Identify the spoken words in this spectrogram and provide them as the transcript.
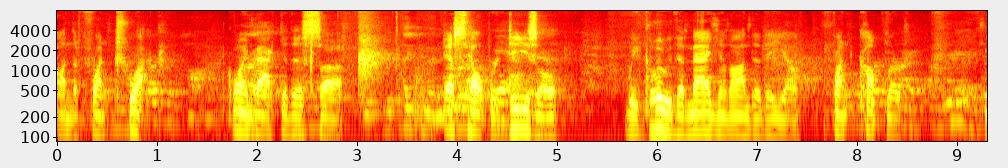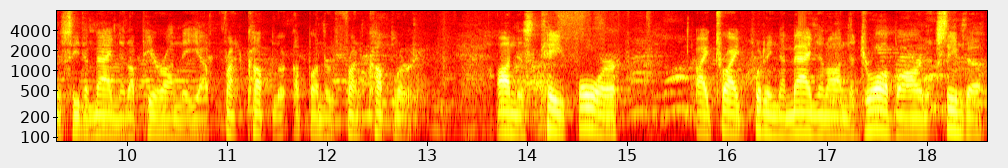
on the front truck. Going back to this uh, S Helper diesel, we glued the magnet onto the uh, front coupler. You can see the magnet up here on the uh, front coupler, up under the front coupler. On this K4, I tried putting the magnet on the drawbar and it seemed to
